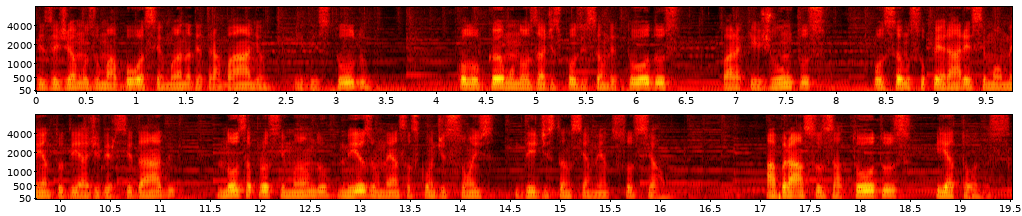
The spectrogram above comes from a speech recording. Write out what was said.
desejamos uma boa semana de trabalho e de estudo colocamos-nos à disposição de todos para que juntos possamos superar esse momento de adversidade, nos aproximando mesmo nessas condições de distanciamento social. Abraços a todos e a todas.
